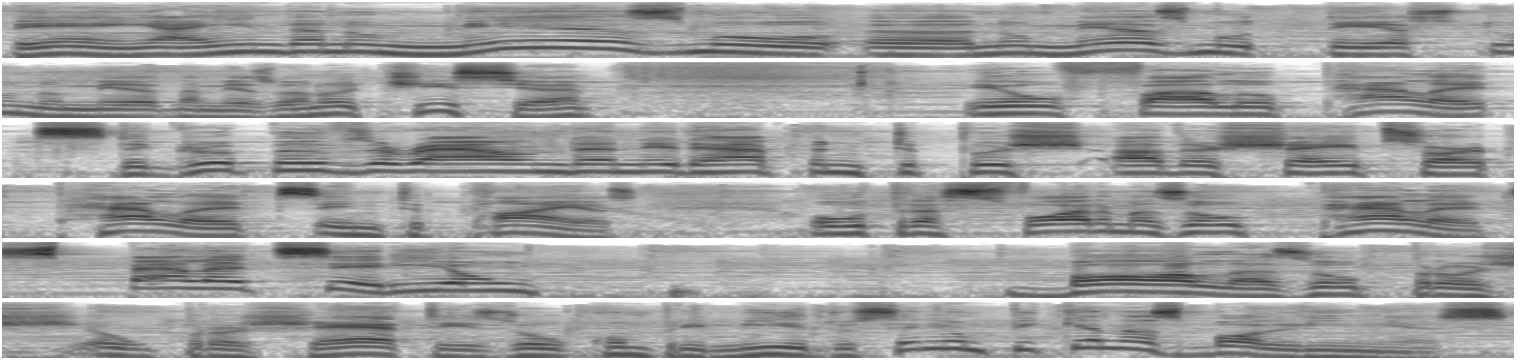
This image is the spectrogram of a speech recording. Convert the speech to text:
bem, ainda no mesmo, uh, no mesmo texto, no me na mesma notícia, eu falo pallets. The group moves around and it happened to push other shapes or pallets into piles. Outras formas ou pallets. Pallets seriam bolas ou, proje ou projéteis ou comprimidos, seriam pequenas bolinhas.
